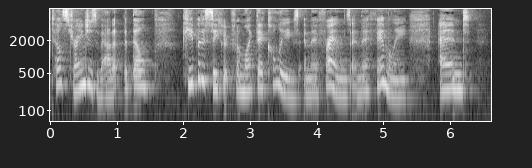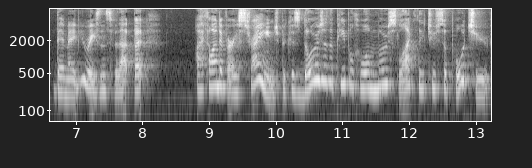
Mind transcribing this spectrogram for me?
tell strangers about it, but they'll keep it a secret from like their colleagues and their friends and their family. And there may be reasons for that, but I find it very strange because those are the people who are most likely to support you.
